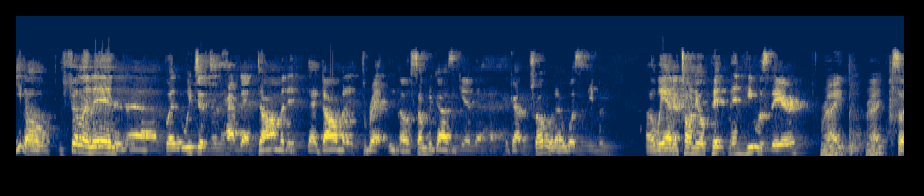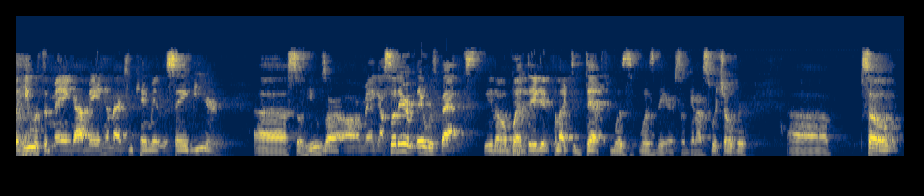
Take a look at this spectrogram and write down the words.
you know, filling in, and uh, but we just didn't have that dominant that dominant threat. You know, some of the guys again that had got in trouble that wasn't even. Uh, we had Antonio Pittman; he was there. Right, right. So he was the main guy. Me and him actually came in the same year. Uh, so he was our, our main guy. So there, there was backs, you know, but yeah. they didn't feel like the depth was was there. So again, I switch over. Uh, so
